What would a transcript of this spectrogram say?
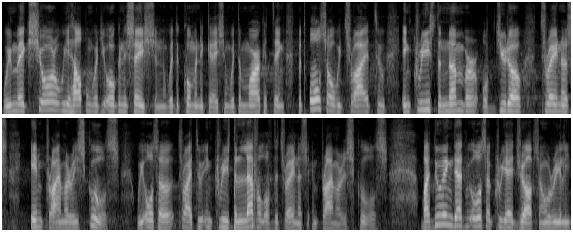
We make sure we help them with the organization, with the communication, with the marketing, but also we try to increase the number of judo trainers in primary schools. We also try to increase the level of the trainers in primary schools. By doing that, we also create jobs, and we're really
